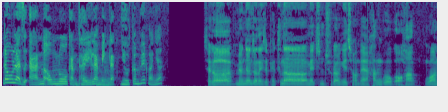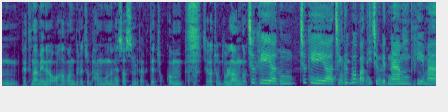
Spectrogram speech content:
Đâu là dự án mà ông Nô cảm thấy là mình đặt nhiều tâm huyết vào nhất? 제가 몇 년 전에 이제 베트남에 진출하기 전에 한국 어학원 베트남에 있는 어학원들을 좀 방문을 했었습니다. 그때 조금 제가 좀 놀란 것 trước khi trước khi chính thức bước vào thị trường Việt Nam khi mà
